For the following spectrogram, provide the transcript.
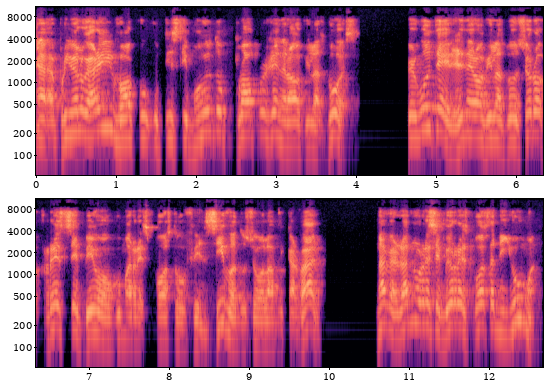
É, em primeiro lugar, eu invoco o testemunho do próprio general Vilas Boas. Pergunta a ele, general Vilas Boas, o senhor recebeu alguma resposta ofensiva do senhor Olavo de Carvalho? Na verdade, não recebeu resposta nenhuma.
